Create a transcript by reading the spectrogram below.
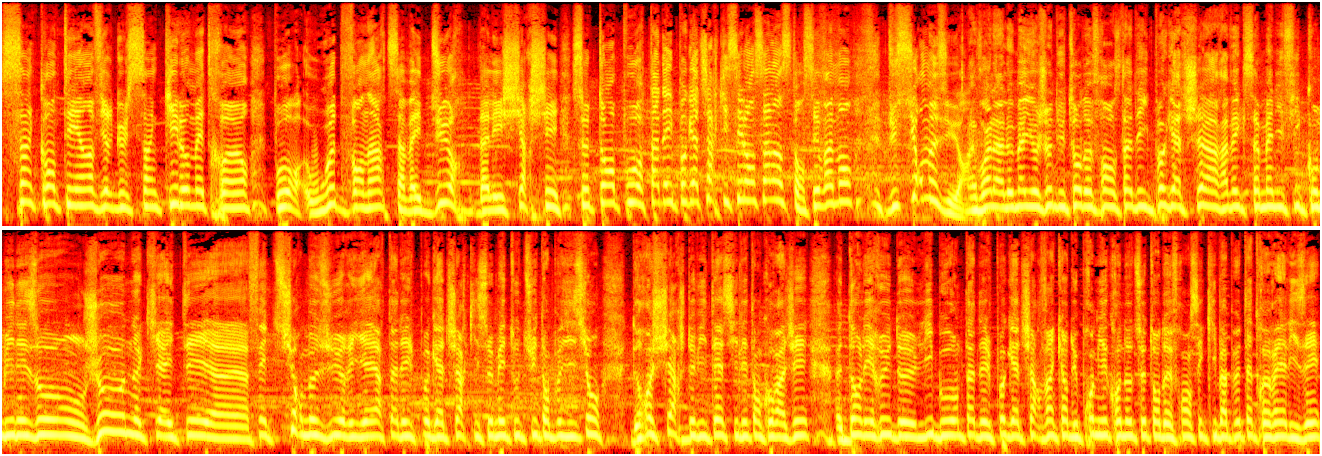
51,5 km heure pour Wood Van Aert. Ça va être dur d'aller chercher ce temps pour Tadej Pogacar qui s'élance à l'instant. C'est vraiment du sur-mesure. Voilà le maillot jaune du Tour de France. Tadej Pogacar avec sa magnifique combinaison jaune qui a été euh, fait sur mesure hier. Tadej Pogacar qui se met tout de suite en position de recherche de vitesse. Il est encouragé dans les rues de Libourne. Tadej Pogacar, vainqueur du premier chrono de ce Tour de France et qui va peut-être réaliser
